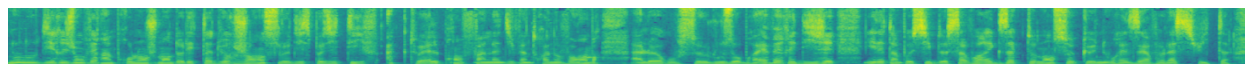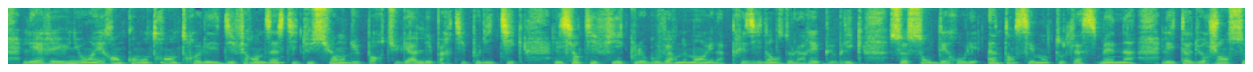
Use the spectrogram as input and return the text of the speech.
Nous nous dirigeons vers un prolongement de l'état d'urgence. Le dispositif actuel prend fin lundi 23 novembre. À l'heure où ce Luso Brève est rédigé, il est impossible de savoir exactement ce que nous réserve la suite. Les réunions et rencontres entre les différentes institutions du Portugal, les partis politiques, les scientifiques, le gouvernement et la présidence de la République se sont déroulées intensément toute la L'état d'urgence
